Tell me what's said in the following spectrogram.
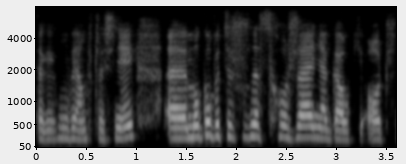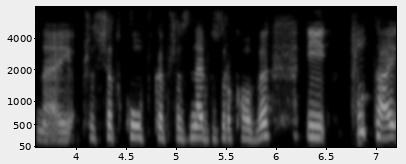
tak jak mówiłam wcześniej. E, mogą być też różne schorzenia gałki ocznej przez siatkówkę, przez nerw wzrokowy i tutaj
